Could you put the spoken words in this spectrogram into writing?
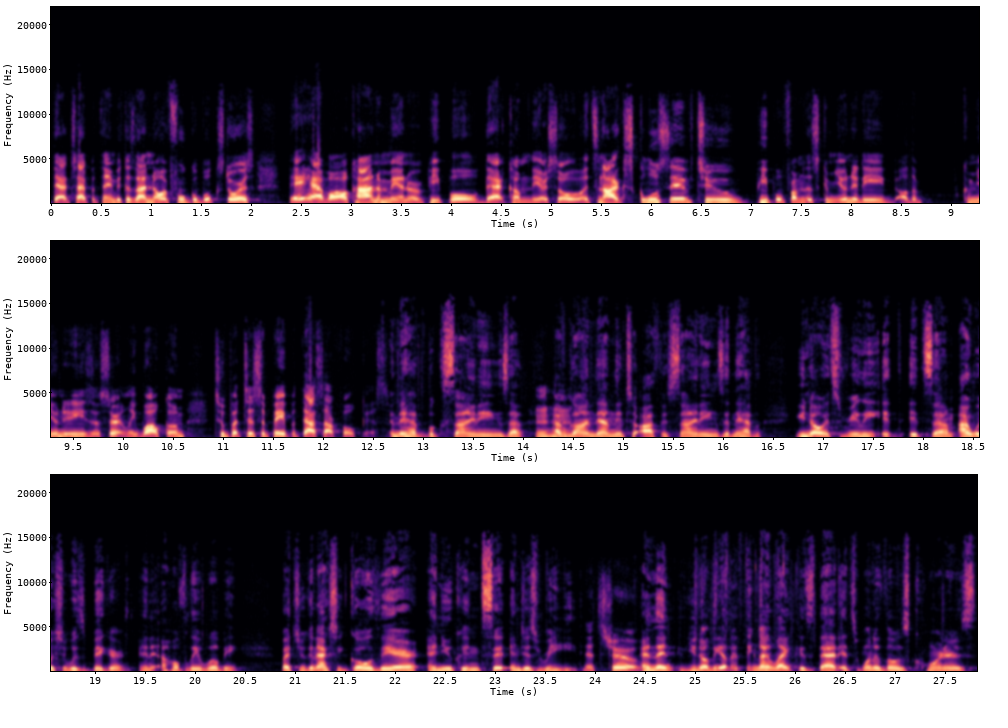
that type of thing because i know at frugal bookstores they have all kind of manner of people that come there so it's not exclusive to people from this community other communities are certainly welcome to participate, but that's our focus. And they have book signings. I've, mm-hmm. I've gone down there to author signings, and they have, you know, it's really, it, it's. Um, I wish it was bigger, and it, hopefully it will be. But you can actually go there and you can sit and just read. That's true. And then, you know, the other thing I like is that it's one of those corners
